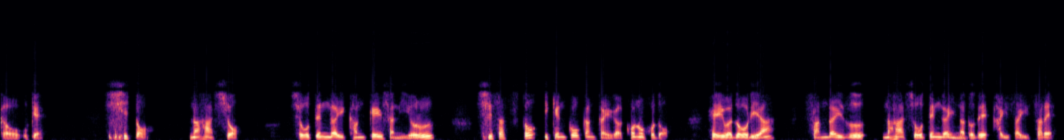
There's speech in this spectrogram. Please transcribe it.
化を受け、市と那覇署、商店街関係者による視察と意見交換会がこのほど、平和通りやサンライズ那覇商店街などで開催され、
